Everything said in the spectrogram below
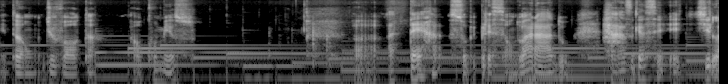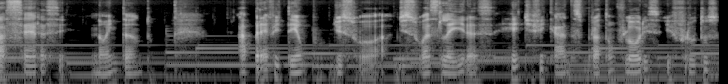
Então, de volta ao começo. Uh, a terra, sob pressão do arado, rasga-se e dilacera-se. No entanto, a breve tempo de, sua, de suas leiras retificadas brotam flores e frutos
